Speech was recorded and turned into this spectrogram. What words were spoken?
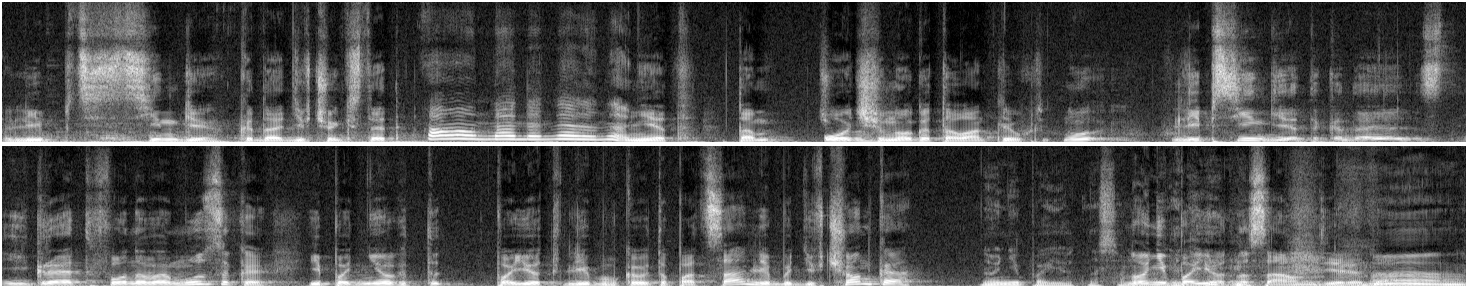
лип-синги, когда девчонки стоят а на на на на Нет, там Чего? очень много талантливых. Ну, липсинги это когда играет фоновая музыка, и под нее поет либо какой-то пацан, либо девчонка, Но не поет на самом но не деле. поет на самом деле, да.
